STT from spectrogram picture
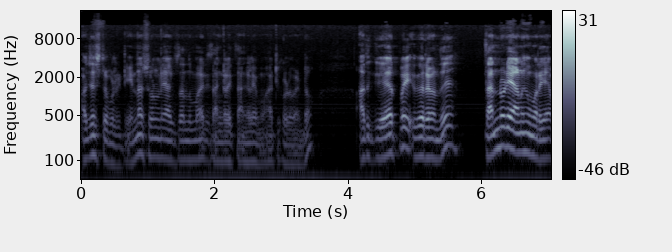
அட்ஜஸ்டபிலிட்டி என்ன சூழ்நிலை அதுக்கு தகுந்த மாதிரி தங்களை தாங்களே மாற்றிக்கொள்ள வேண்டும். அதுக்கு ஏற்ப இவரை வந்து தன்னுடைய அணுகுமுறையை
